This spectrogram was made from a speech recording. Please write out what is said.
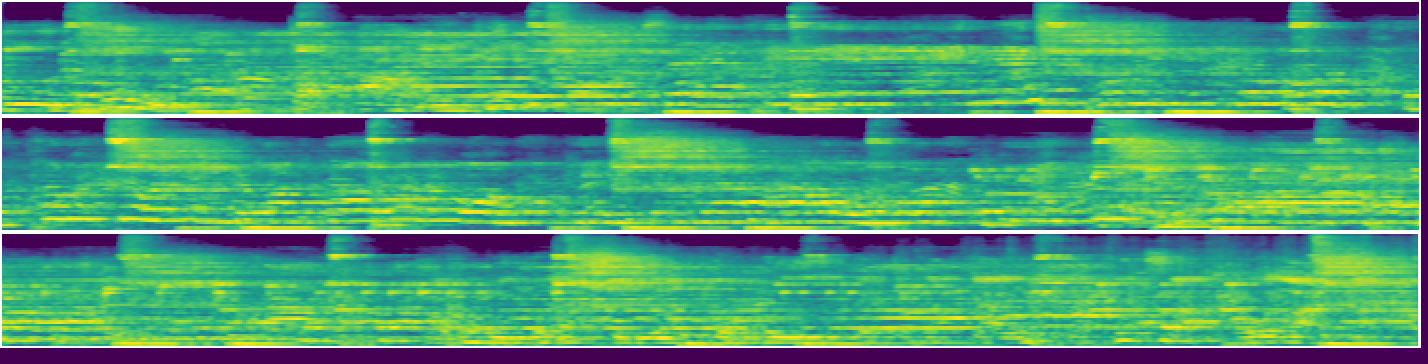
อยู่คู่กับนางเอกผู้นี้เศรษฐีทวีคูณคนจนดวงดาวที่เป็นดาวลิเกขอบคุณครับเสียงปรบมือเป็นกำลังใจให้กับทุกสาวหลานสาว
